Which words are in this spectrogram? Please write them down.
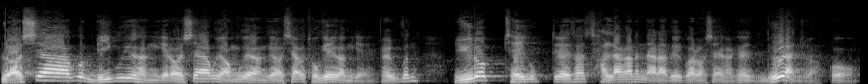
러시아하고 미국의 관계, 러시아하고 영국의 관계, 러시아하고 독일의 관계 결국은 유럽 제국들에서 잘 나가는 나라들과 러시아의 관계는 늘 안 좋았고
